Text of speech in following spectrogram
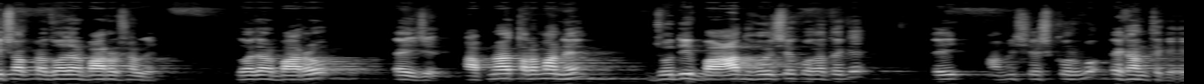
এই ছকটা দু হাজার বারো সালে। দু হাজার বারো, এই যে, আপনার তার মানে যদি বাদ হয়েছে কোথা থেকে? এই আমি শেষ করব এখান থেকে।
